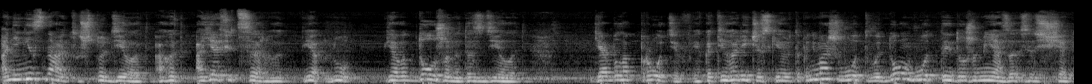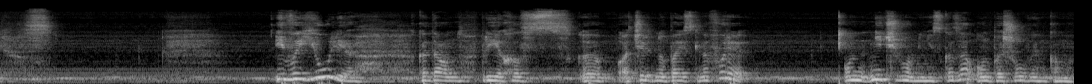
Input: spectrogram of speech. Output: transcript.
они не знают, что делать, а, говорит, а я офицер, говорит, я, ну, я вот должен это сделать. Я была против, я категорически говорю, ты понимаешь, вот твой дом, вот ты должен меня за- защищать. И в июле, когда он приехал с э, очередной поездки на фуре, он ничего мне не сказал, он пошел в военкомат.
